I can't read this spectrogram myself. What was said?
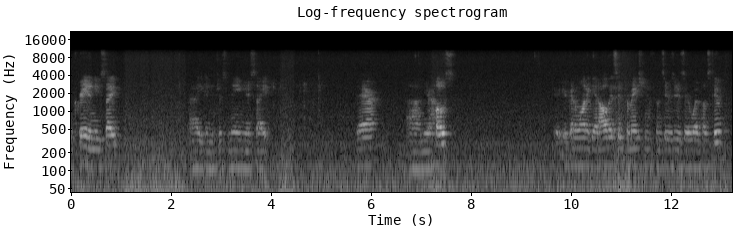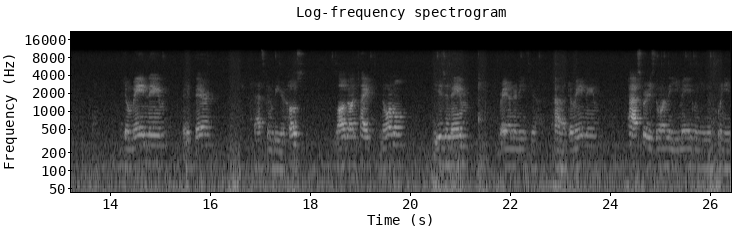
and create a new site. Uh, you can just name your site there. Um, your host, you're, you're going to want to get all this information from 000 Webhost 2. Domain name right there. That's going to be your host logon type normal, username right underneath your uh, domain name. Password is the one that you made when you when you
